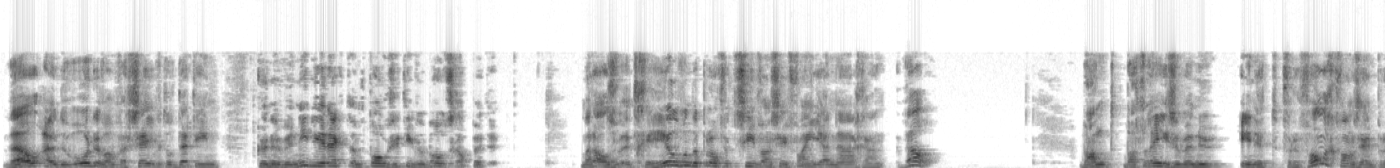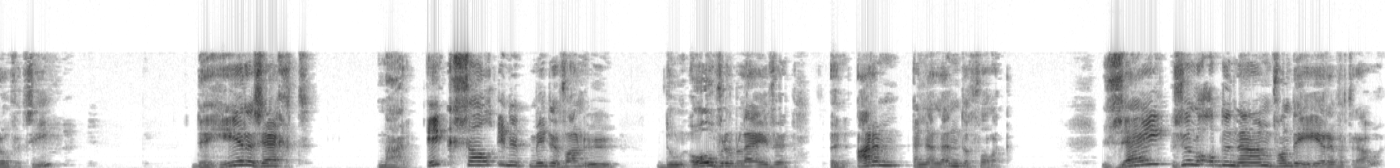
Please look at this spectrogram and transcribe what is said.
Wel, uit de woorden van vers 7 tot 13 kunnen we niet direct een positieve boodschap putten. Maar als we het geheel van de profetie van Sefania nagaan, wel. Want wat lezen we nu in het vervolg van zijn profetie? De Heere zegt, maar ik zal in het midden van u doen overblijven een arm en ellendig volk. Zij zullen op de naam van de Heere vertrouwen.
